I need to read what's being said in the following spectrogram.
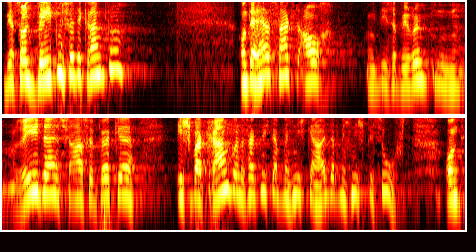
Wir sollen beten für die Kranken. Und der Herr sagt auch in dieser berühmten Rede, scharfe Böcke, ich war krank und er sagt nicht, er hat mich nicht geheilt, er hat mich nicht besucht. Und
